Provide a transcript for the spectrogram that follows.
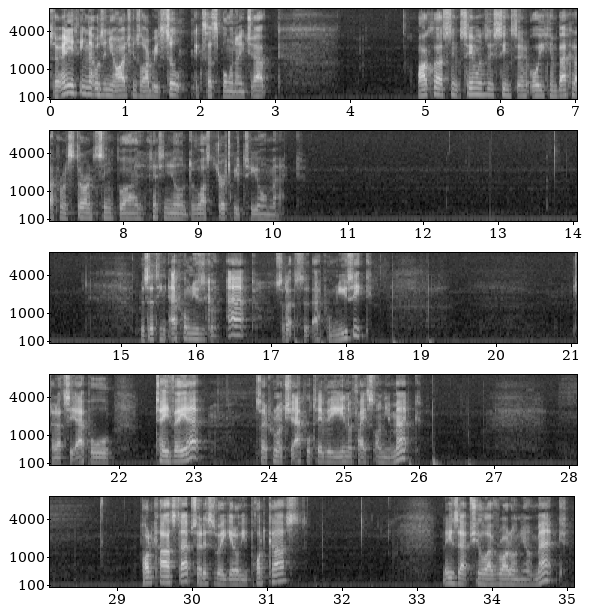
So anything that was in your iTunes library is still accessible in each app. iCloud sync seamlessly syncs, or you can back it up and restore and sync by connecting your device directly to your Mac. Presenting Apple Music on app, so that's the Apple Music. So that's the Apple TV app. So pretty much your Apple TV interface on your Mac. Podcast app. So this is where you get all your podcasts. These apps you'll have right on your Mac.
